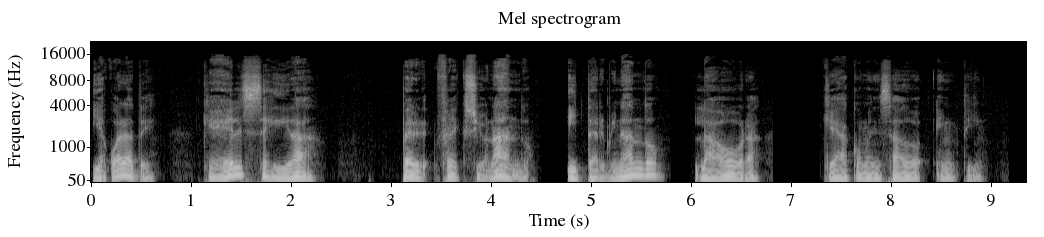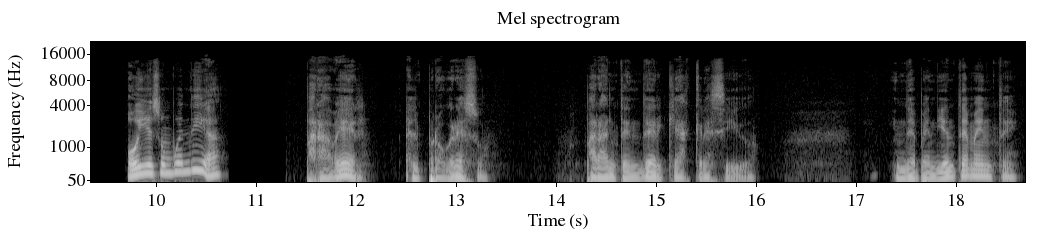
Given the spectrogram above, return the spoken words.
Y acuérdate que Él seguirá perfeccionando y terminando la obra que ha comenzado en ti. Hoy es un buen día para ver el progreso, para entender que has crecido. Independientemente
